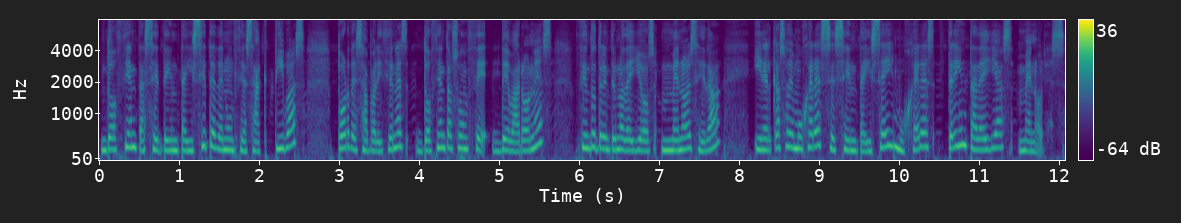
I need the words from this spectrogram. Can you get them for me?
277 denuncias activas por desapariciones, 211 de varones, 131 de ellos menores de edad y en el caso de mujeres 66 mujeres, 30 de ellas menores.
